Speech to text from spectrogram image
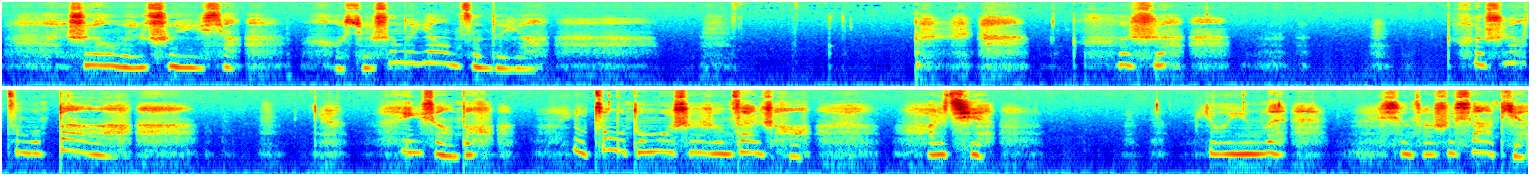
还是要维持一下好学生的样子的呀。可是，可是要怎么办啊？一想到有这么多陌生人在场，而且又因为现在是夏天，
